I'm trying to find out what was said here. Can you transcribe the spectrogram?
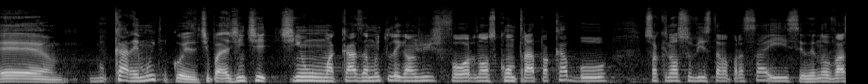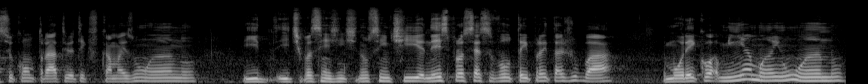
É, cara, é muita coisa. Tipo, a gente tinha uma casa muito legal em Juiz de Fora, o nosso contrato acabou, só que nosso visto estava para sair. Se eu renovasse o contrato, eu ia ter que ficar mais um ano. E, e, tipo assim, a gente não sentia. Nesse processo, voltei para Itajubá. Eu morei com a minha mãe um ano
